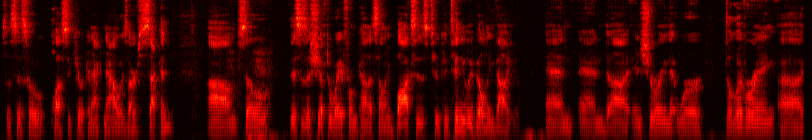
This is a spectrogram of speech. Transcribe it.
So Cisco Plus Secure Connect now is our second. Um, so this is a shift away from kind of selling boxes to continually building value and and uh, ensuring that we're delivering a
